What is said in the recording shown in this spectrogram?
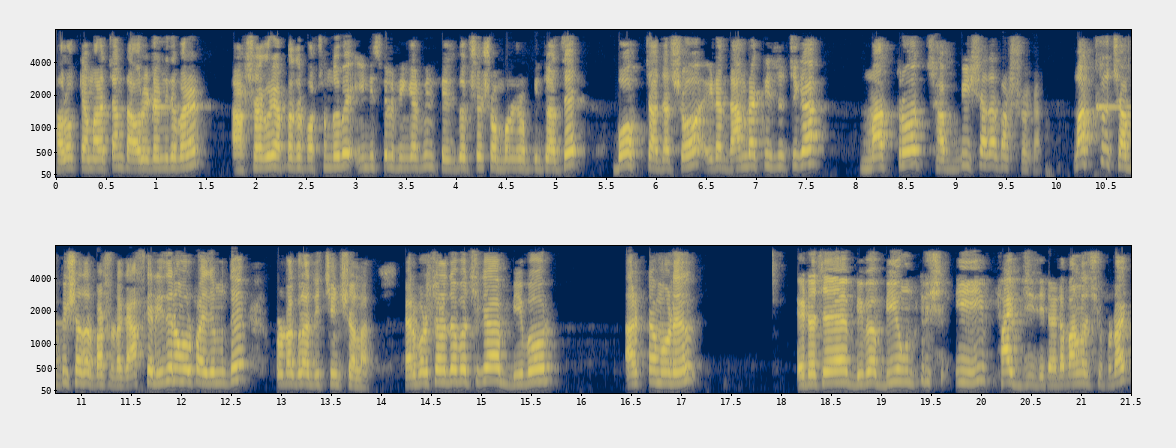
ভালো ক্যামেরা চান তাহলে এটা নিতে পারেন। আশা করি আপনাদের পছন্দ হবে। ইন ডিসপ্লে ফিঙ্গারপ্রিন্ট ফেসবুক সহ সম্পূর্ণ সবকিছু আছে। বক্স চার্জার সহ এটার দাম রাখতেছি হচ্ছে মাত্র ছাব্বিশ হাজার পাঁচশো টাকা। মাত্র ছাব্বিশ হাজার পাঁচশো টাকা। আজকে রিজনেবল প্রাইসের মধ্যে প্রোডাক্টগুলো দিচ্ছি ইনশাল্লাহ তারপরে চলে যাব হচ্ছে ভিভোর আরেকটা মডেল এটা হচ্ছে ভিভো বি উনত্রিশ ই ফাইভ জি যেটা, এটা বাংলাদেশি প্রোডাক্ট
